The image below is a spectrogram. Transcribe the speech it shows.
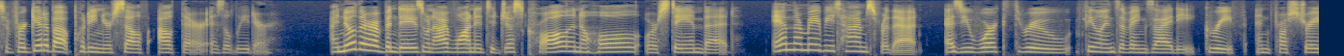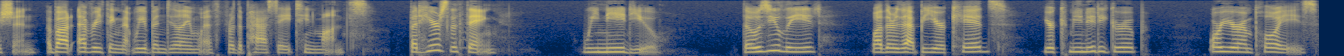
to forget about putting yourself out there as a leader. I know there have been days when I've wanted to just crawl in a hole or stay in bed, and there may be times for that as you work through feelings of anxiety, grief, and frustration about everything that we've been dealing with for the past 18 months. But here's the thing we need you. Those you lead, whether that be your kids, your community group, or your employees,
